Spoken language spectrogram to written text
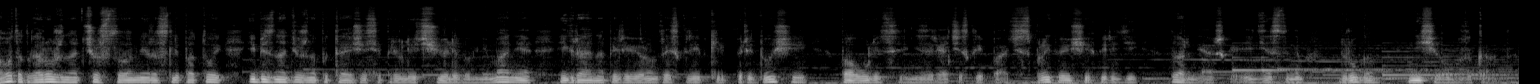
А вот отгороженный от черствого мира слепотой и безнадежно пытающийся привлечь чье-либо внимание, играя на перевернутой скрипке, предыдущий по улице незрячий скрипач, спрыгающий впереди дворняжкой, единственным другом нищего музыканта.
